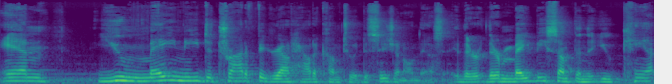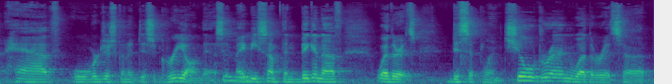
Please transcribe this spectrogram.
And you may need to try to figure out how to come to a decision on this. There, there may be something that you can't have, well, we're just going to disagree on this. It may mm-hmm. be something big enough, whether it's disciplined children, whether it's a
